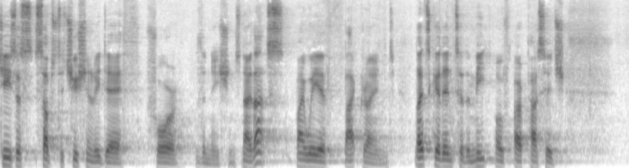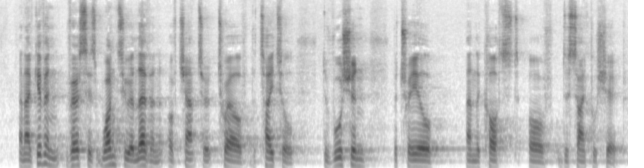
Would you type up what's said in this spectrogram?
Jesus' substitutionary death for the nations. Now, that's by way of background. Let's get into the meat of our passage. And I've given verses 1 to 11 of chapter 12 the title Devotion, Betrayal, and the Cost of Discipleship.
